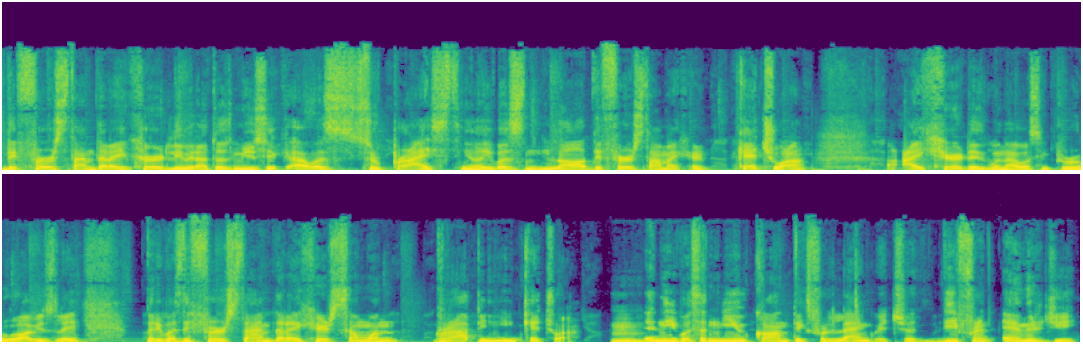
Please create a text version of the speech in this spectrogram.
The first time that I heard Liberato's music, I was surprised. You know, it was not the first time I heard Quechua. I heard it when I was in Peru, obviously, but it was the first time that I heard someone rapping in Quechua. Hmm. And it was a new context for the language, a different energy.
